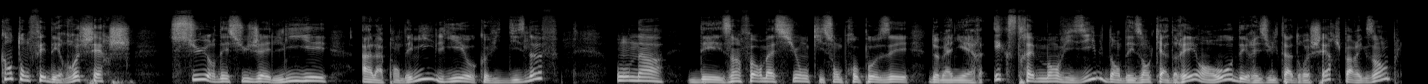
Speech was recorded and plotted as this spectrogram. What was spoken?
quand on fait des recherches sur des sujets liés à la pandémie, liés au Covid-19, on a des informations qui sont proposées de manière extrêmement visible dans des encadrés en haut des résultats de recherche par exemple,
